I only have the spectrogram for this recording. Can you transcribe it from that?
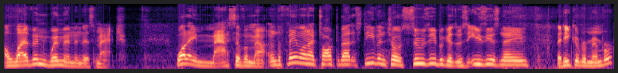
11 women in this match. What a massive amount. And the family and I talked about it. Steven chose Susie because it was the easiest name that he could remember.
